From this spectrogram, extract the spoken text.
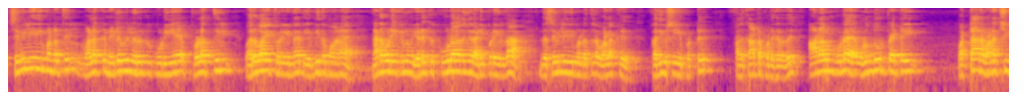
சிவில் நீதிமன்றத்தில் வழக்கு நிலுவையில் இருக்கக்கூடிய புலத்தில் வருவாய்த்துறையினர் எவ்விதமான நடவடிக்கைகளும் எடுக்கக்கூடாதுங்கிற அடிப்படையில் தான் இந்த சிவில் நீதிமன்றத்தில் வழக்கு பதிவு செய்யப்பட்டு அது காட்டப்படுகிறது. ஆனாலும் கூட உளுந்தூர்பேட்டை வட்டார வளர்ச்சி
